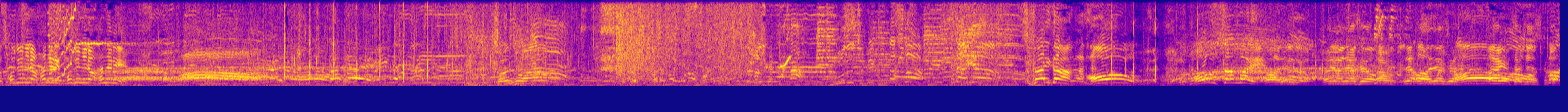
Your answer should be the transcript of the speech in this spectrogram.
어, 서준이랑 하늘이, 서준이랑 하늘이. 와. 전 좋아요. 스카이강. 어우. 어우 쌈마이. 네, 안녕하세요. 네, 아, 안녕하세요. 아, 예, 잘 지냈습니다.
